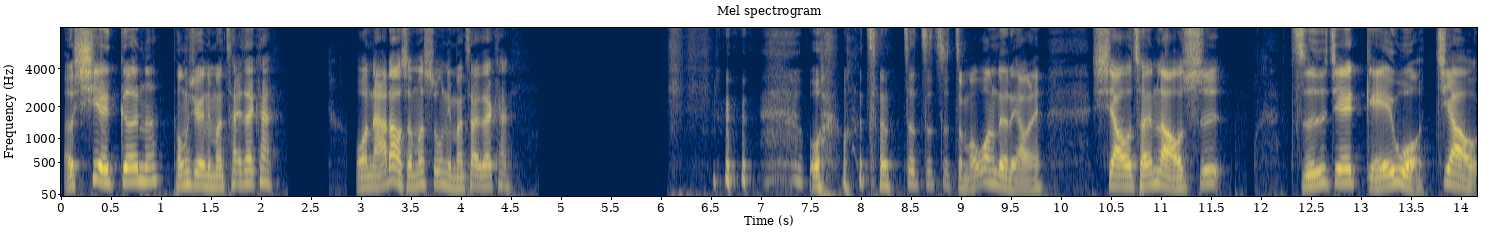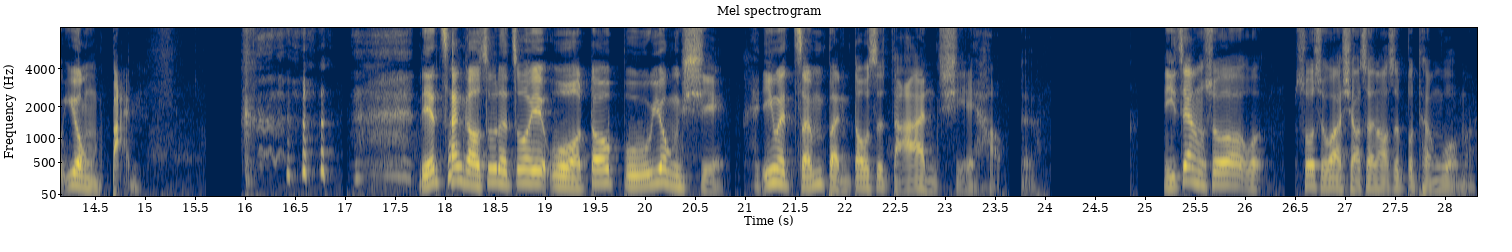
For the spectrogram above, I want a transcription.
而谢哥呢？同学，你们猜猜看，我拿到什么书？你们猜猜看。我我怎这这这怎么忘得了呢？小陈老师直接给我教用版，连参考书的作业我都不用写，因为整本都是答案写好的。你这样说，我说实话，小陈老师不疼我嘛？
